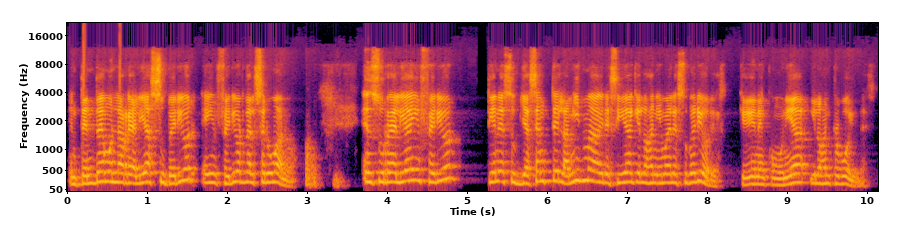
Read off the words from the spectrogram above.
entendemos la realidad superior e inferior del ser humano. En su realidad inferior tiene subyacente la misma agresividad que los animales superiores, que viven en comunidad, y los antropoides.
